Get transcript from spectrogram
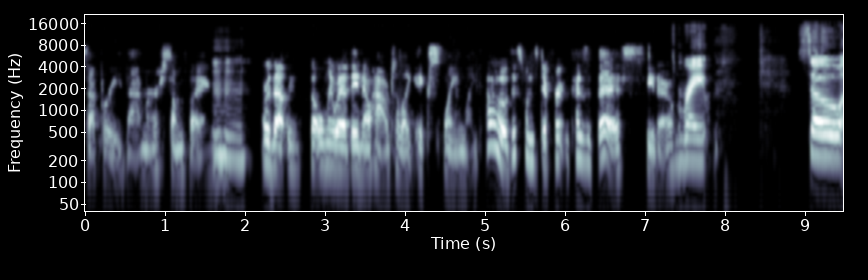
separate them or something. hmm Or that like, the only way that they know how to like explain like, oh, this one's different because of this, you know. Right. So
